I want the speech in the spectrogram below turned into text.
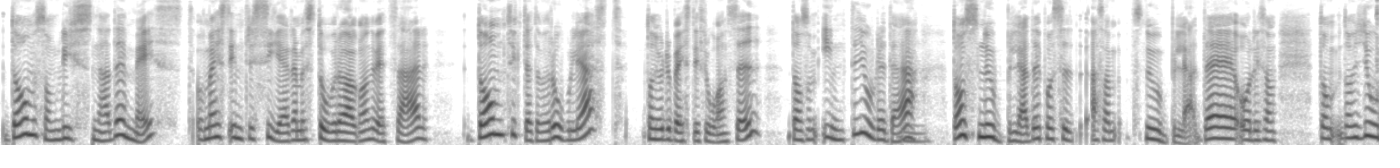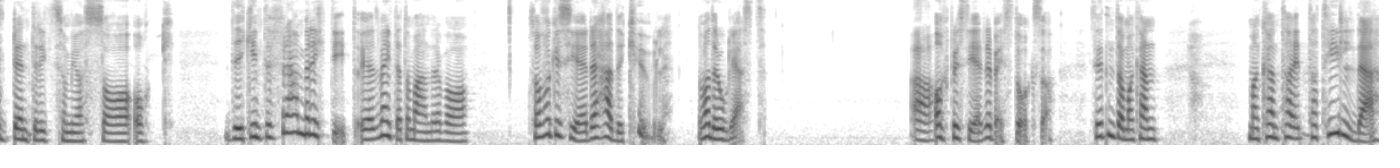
de som lyssnade mest och mest intresserade med stora ögon, du vet så här. De tyckte att det var roligast, de gjorde bäst ifrån sig. De som inte gjorde det, Mm. de snubblade på sid- alltså snubblade och liksom de, de gjorde inte riktigt som jag sa och det gick inte fram riktigt och jag märkte att de andra var som fokuserade hade kul. De hade roligast. Ja. Och presterade bäst då också. Så jag vet inte om man kan man kan ta, ta till det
